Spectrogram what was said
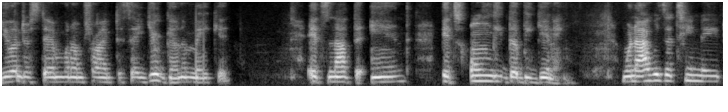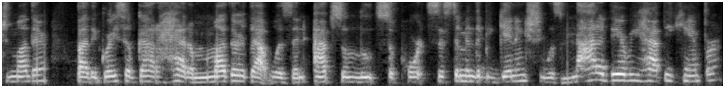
You understand what I'm trying to say? You're going to make it. It's not the end, it's only the beginning. When I was a teenage mother, by the grace of God, I had a mother that was an absolute support system in the beginning. She was not a very happy camper,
